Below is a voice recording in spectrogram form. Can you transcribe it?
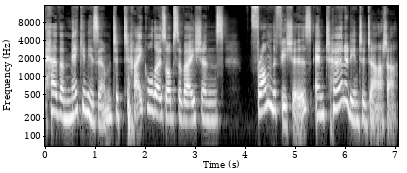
have a mechanism to take all those observations from the fishers and turn it into data?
